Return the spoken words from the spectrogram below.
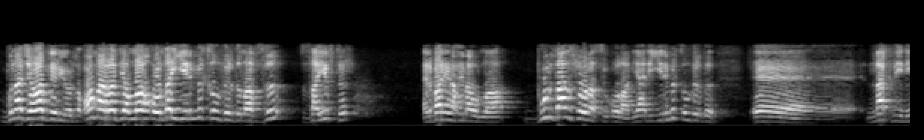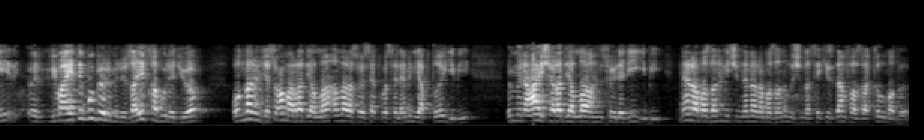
buna cevap veriyorduk. Ömer radıyallahu anh orada 20 kıldırdı lafzı zayıftır. Elbani rahimahullah buradan sonrası olan yani 20 kıldırdı ee, naklini rivayetin bu bölümünü zayıf kabul ediyor. Ondan öncesi Ömer radıyallahu anh Allah Resulü aleyhisselatü vesselam'ın yaptığı gibi Ümmüne Ayşe radıyallahu anh'ın söylediği gibi ne Ramazan'ın içinde ne Ramazan'ın dışında 8'den fazla kılmadığı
